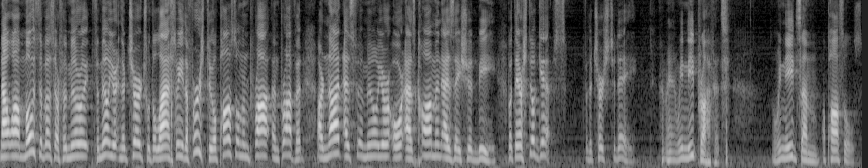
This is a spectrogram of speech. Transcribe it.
Now, while most of us are familiar, familiar in the church with the last three, the first two, apostle and, pro, and prophet, are not as familiar or as common as they should be, but they are still gifts for the church today. Man, we need prophets. We need some apostles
